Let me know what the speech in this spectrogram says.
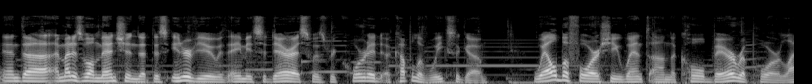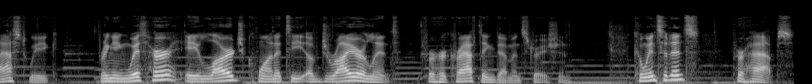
And uh, I might as well mention that this interview with Amy Sedaris was recorded a couple of weeks ago, well before she went on the Colbert Report last week, bringing with her a large quantity of dryer lint for her crafting demonstration. Coincidence? Perhaps.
